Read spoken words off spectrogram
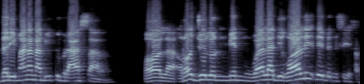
dari mana nabi itu berasal? Qala rajulun min waladi Ghalid ibn Fihr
